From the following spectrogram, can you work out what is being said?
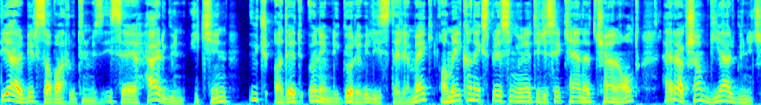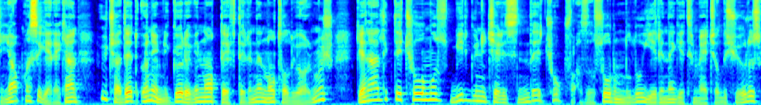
Diğer bir sabah rutinimiz ise her gün için 3 adet önemli görevi listelemek. Amerikan Express'in yöneticisi Kenneth Chenault her akşam diğer gün için yapması gereken 3 adet önemli görevi not defterine not alıyormuş. Genellikle çoğumuz bir gün içerisinde çok fazla sorumluluğu yerine getirmeye çalışıyoruz.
